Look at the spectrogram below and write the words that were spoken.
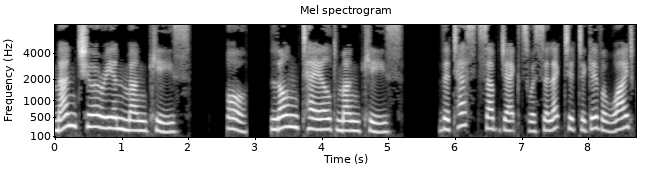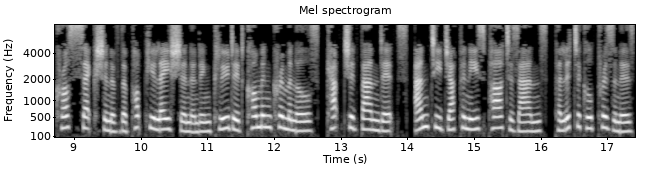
Manchurian monkeys or long-tailed monkeys. The test subjects were selected to give a wide cross-section of the population and included common criminals, captured bandits, anti-Japanese partisans, political prisoners,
